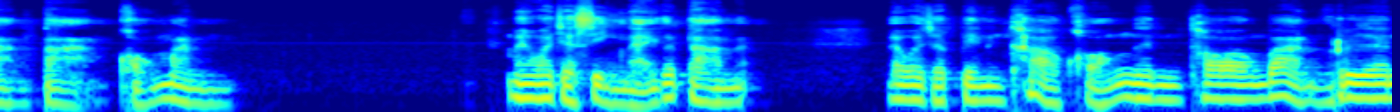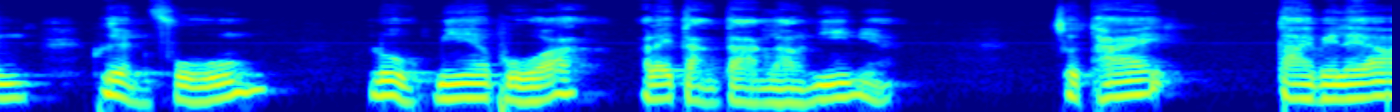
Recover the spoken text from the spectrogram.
ต่างๆของมัน ไม่ว่าจะสิ่งไหนก็ตาม ไม่ว่าจะเป็นข้าวของเงินทองบ้านเรือน เพื่อนฝูง ลูกเมียผัวอะไรต่างๆ เหล่านี้เนี่ยสุดท้ายตายไปแล้ว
